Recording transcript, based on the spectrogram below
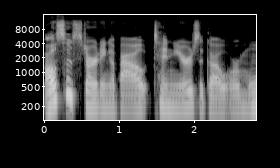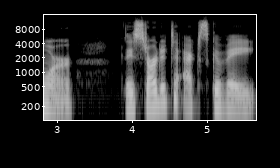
also starting about 10 years ago or more they started to excavate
